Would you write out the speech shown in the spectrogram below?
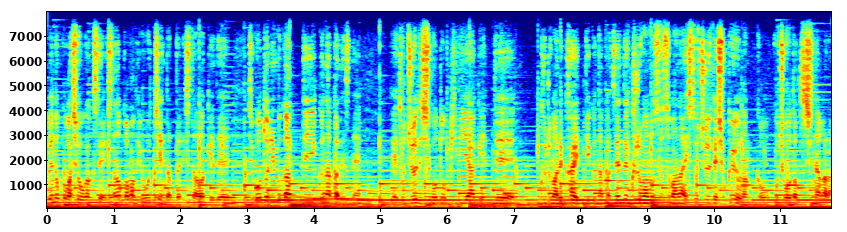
上の子が小学生下の子はまだ幼稚園だったりしたわけで仕事に向かっていく中ですね途中で仕事を切り上げて車で帰っていく中全然車も進まないし途中で食料なんかを調達しながら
